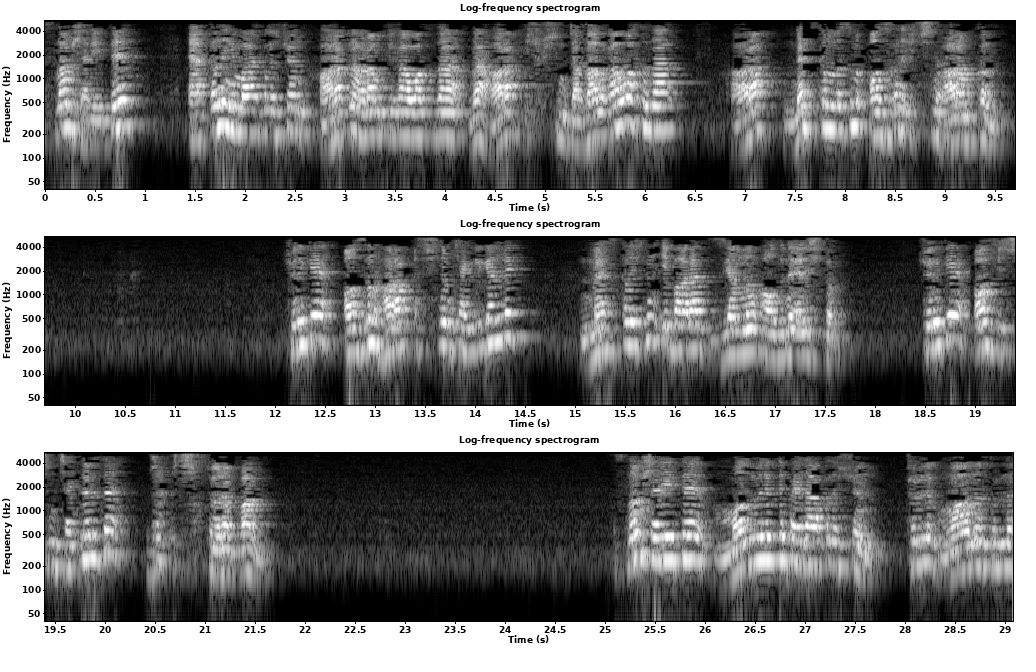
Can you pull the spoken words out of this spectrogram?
islom shariati aqlni himoya qilish uchun haroqni harom qilgan vaqtida va haroq ichishni jazolagan vaqtida haroq nas qilmasmi ozgina ichishni harom qil. Chunki ozg'in haroq ichishni chekilganlik mas qilishdan iborat ziyonning oldini olishdir. Chunki oz ichishni cheklansa jiq ichiq so'rab bordi islom shariati mol mulkni paydo qilish uchun turli muomil turli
